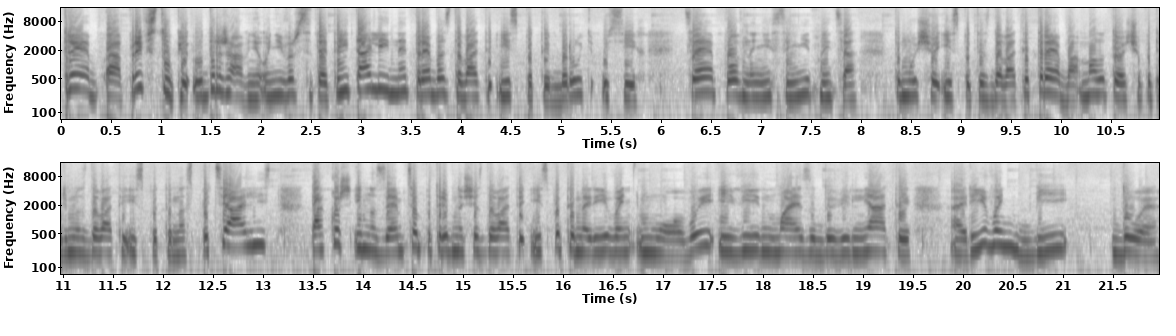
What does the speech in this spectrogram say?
Треба, а, при вступі у державні університети Італії не треба здавати іспити, беруть усіх. Це повна нісенітниця, тому що іспити здавати треба. Мало того, що потрібно здавати іспити на спеціальність, також іноземцям потрібно ще здавати іспити на рівень мови, і він має задовільняти е, рівень B2.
